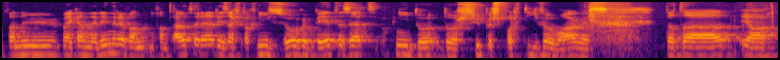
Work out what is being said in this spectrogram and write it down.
van u mij kan herinneren van, van het autorijden, is dat je toch niet zo gebeten zet, ook niet door, door supersportieve wagens. Dat, uh, ja,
